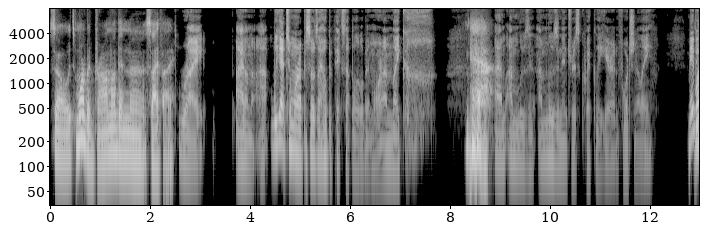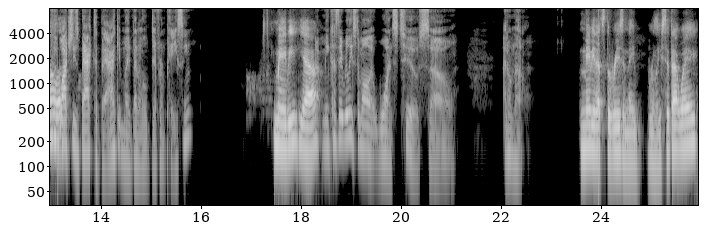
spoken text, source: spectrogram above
So it's more of a drama than uh, sci-fi. Right. I don't know. I, we got two more episodes. I hope it picks up a little bit more. I'm like, Yeah, I'm I'm losing I'm losing interest quickly here. Unfortunately, maybe Well, if we watch these back to back, it might have been a little different pacing. maybe. Yeah, I mean, because they released them all at once too. So I don't know. maybe that's the reason they released it that way.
